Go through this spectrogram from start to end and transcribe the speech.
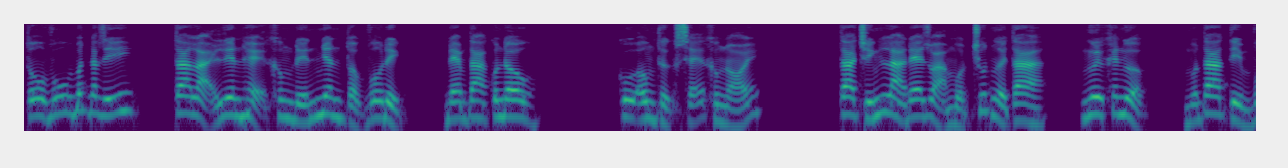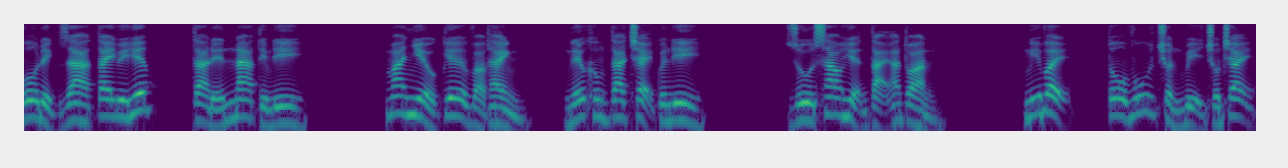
Tô Vũ bất đắc dĩ, ta lại liên hệ không đến nhân tộc vô địch, đem ta quân đâu. Cụ ông thực sẽ không nói. Ta chính là đe dọa một chút người ta, ngươi khen ngược, muốn ta tìm vô địch ra tay uy hiếp, ta đến na tìm đi. Ma nhiều kia vào thành, nếu không ta chạy quên đi. Dù sao hiện tại an toàn. Nghĩ vậy, Tô Vũ chuẩn bị trốn chạy,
